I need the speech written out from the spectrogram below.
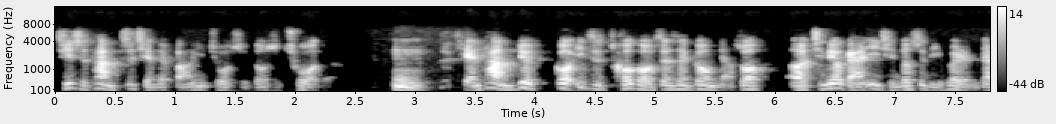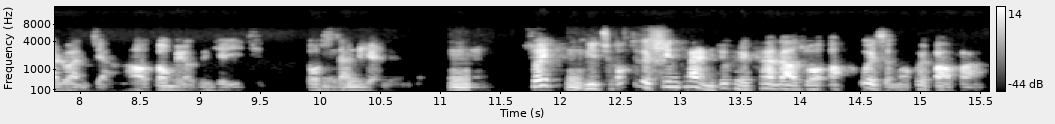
其实他们之前的防疫措施都是错的。嗯，之前他们就跟一直口口声声跟我们讲说，呃，禽流感疫情都是李慧仁在乱讲，然后都没有那些疫情，都是在骗人的。嗯，嗯，所以你从这个心态，你就可以看到说，哦，为什么会爆发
